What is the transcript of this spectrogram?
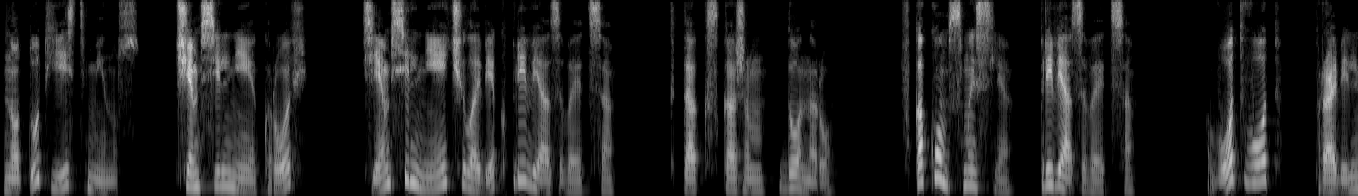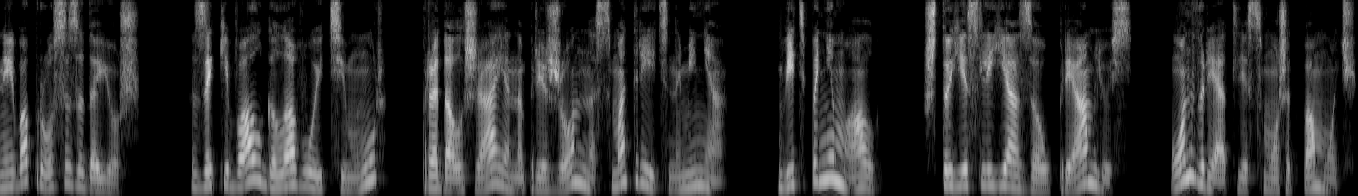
Но тут есть минус. Чем сильнее кровь, тем сильнее человек привязывается к, так скажем, донору. В каком смысле привязывается? Вот-вот, правильные вопросы задаешь. Закивал головой Тимур, продолжая напряженно смотреть на меня. Ведь понимал, что если я заупрямлюсь, он вряд ли сможет помочь.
